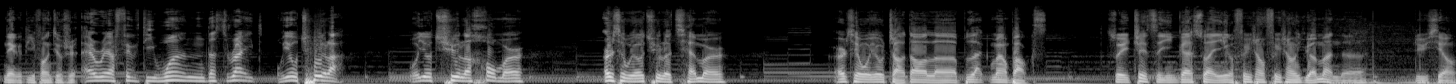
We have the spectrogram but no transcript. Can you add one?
那个地方，就是 Area Fifty One。That's right，我又去了，我又去了后门，而且我又去了前门，而且我又找到了 Black Mailbox，所以这次应该算一个非常非常圆满的旅行。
